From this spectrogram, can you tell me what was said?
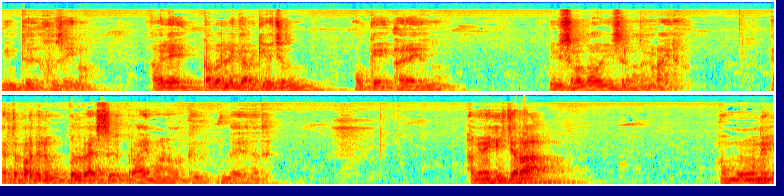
ബിന്ത് ഹുസൈമ. അവരെ കബറിലേക്ക് ഇറക്കി വെച്ചതും ഒക്കെ ആരായിരുന്നു? നബി സല്ലല്ലാഹു അലൈഹി വസല്ലം തങ്ങളായിരുന്നു. നേരത്തെ പറഞ്ഞല്ലോ മുപ്പത് വയസ്സ് പ്രായമാണ് അവർക്ക് ഉണ്ടായിരുന്നത്. അങ്ങനെ ഹിജറ മൂന്നിൽ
